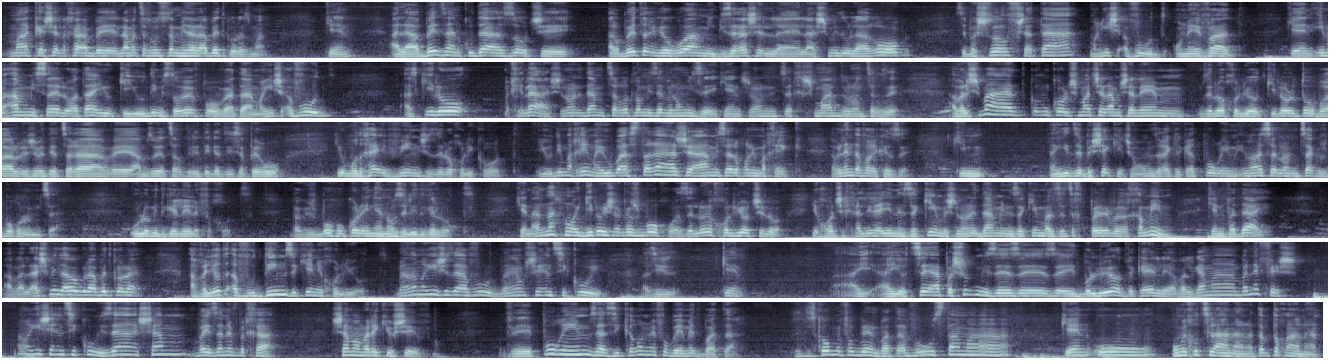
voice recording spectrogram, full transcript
מה קשה לך, ב... למה צריך להוסיף את המילה לאבד כל הזמן? כן? הלאבד זה הנקודה הזאת, שהרבה יותר גרוע מגזרה של להשמיד ולהרוג, זה בסוף שאתה מרגיש אבוד או נאבד. כן, אם עם ישראל או אתה כיהודי מסתובב פה ואתה מרגיש אבוד, אז כאילו, מחילה, שלא נדע מצרות לא מזה ולא מזה, כן? שלא נצטרך שמד ולא נצטרך זה. אבל שמד, קודם כל שמד של עם שלם זה לא יכול להיות, כי לא לתור ברעה לא לשבת יצרה ועם זו יצרתי לי תליית יספרו. כאילו מרדכי הבין שזה לא יכול לקרות. יהודים אחרים היו בהסתרה שהעם ישראל יכול להימחק, אבל אין דבר כזה. כי אם, נגיד זה בשקט, שאומרים את זה רק לקראת פורים, אם עם ישראל לא נמצא, הקדוש ברוך הוא לא נמצא. הוא לא מתגלה לפחות. והקדוש ברוך הוא כל עניינו זה להתגלות. כן, אנחנו הגילוי של הקדוש ברוך הוא, אז זה לא יכול להיות שלא. יכול להיות שחלילה יהיה נזקים ושלא נדע מנזקים ועל זה צריך להתפלל ברחמים, כן, ודאי. אבל להשמיד, להרוג ולאבד כל ה... אבל להיות אבודים זה כן יכול להיות. בן אדם מרגיש שזה אבוד, בן אדם שאין סיכוי. אז כן. היוצא הפשוט מזה זה, זה התבוללויות וכאלה, אבל גם בנפש. אתה מרגיש שאין סיכוי, זה שם ויזנב בך. שם עמלק יושב. ופורים זה הזיכרון מאיפה באמת באת. זה תזכור מאיפה באמת באת, והוא סתם, ה... כן, הוא, הוא מחוץ לענן, אתה בתוך הענן.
